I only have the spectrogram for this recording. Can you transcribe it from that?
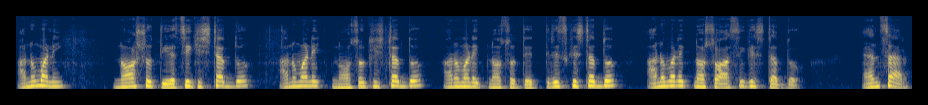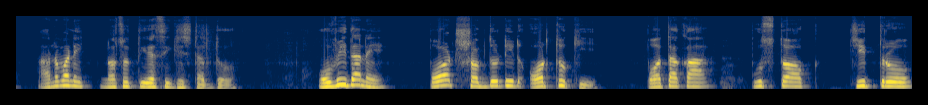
আনুমানিক নশো তিরাশি খ্রিস্টাব্দ, আনুমানিক নশো খ্রিস্টাব্দ, আনুমানিক নশো তেত্রিশ খ্রিস্টাব্দ, আনুমানিক নশো আশি খ্রিস্টাব্দ। অ্যান্সার আনুমানিক নশো তিরাশি খ্রিস্টাব্দ। অভিধানে পট শব্দটির অর্থ কী? পতাকা, পুস্তক, চিত্র,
